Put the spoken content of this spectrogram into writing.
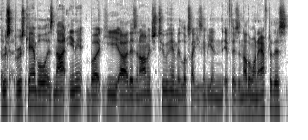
Bruce Okay. Bruce Campbell is not in it, but he uh, there's an homage to him. It looks like he's gonna be in. If there's another one after this,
